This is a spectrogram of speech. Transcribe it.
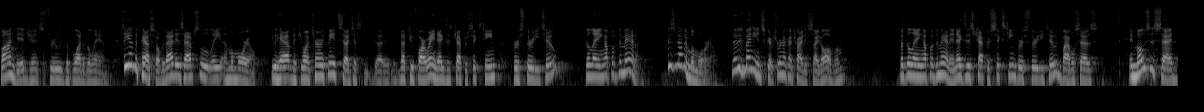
bondage, and it's through the blood of the Lamb. So you have the Passover. That is absolutely a memorial. You have, if you want to turn with me, it's uh, just uh, not too far away in Exodus chapter 16, verse 32, the laying up of the manna. This is another memorial. Now, there's many in Scripture. We're not going to try to cite all of them. But the laying up of the manna. In Exodus chapter 16, verse 32, the Bible says, and Moses said,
